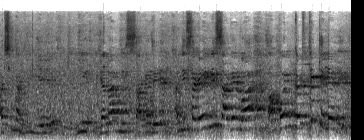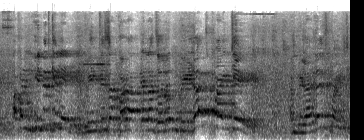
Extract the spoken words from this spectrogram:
अशी माझी हे मी ज्याला मी सागर आहे. आणि सगळ्यांनी सागर व्हा. आपण कष्ट केलेले. आपण मेहनत केलेली. मेहनतीचं फळ आपल्याला जरूर मिळलंच पाहिजे. मिळालंच पाहिजे.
